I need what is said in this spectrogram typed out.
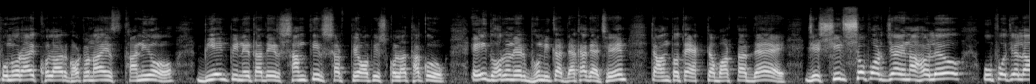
পুনরায় খোলার ঘটনায় স্থানীয় বিএনপি নেতাদের শান্তির স্বার্থে অফিস খোলা থাকুক, এই ধরনের ভূমিকা দেখা গেছে। তা অন্তত একটা বার্তা দেয় যে শীর্ষ পর্যায়ে না হলেও উপজেলা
